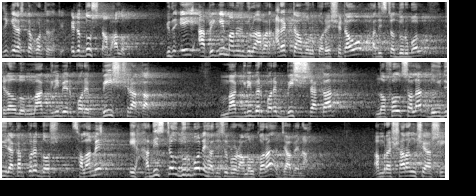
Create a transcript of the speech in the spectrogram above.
জিজ্ঞাসা করতে থাকে। এটা দোষ না, ভালো। কিন্তু এই আবেগী মানুষগুলো আবার আরেকটা আমল করে, সেটাও হাদিসটা দুর্বল, সেটা হলো মাগরিবের পরে বিশ রাকাত। মাগরিবের পরে বিশ রাকাত নফল সলাদ দুই দুই রাকাত করে দশ সালামে, এই হাদিসটাও দুর্বল, এই হাদিসের উপর আমল করা যাবে না। আমরা সারাংশে আসি।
